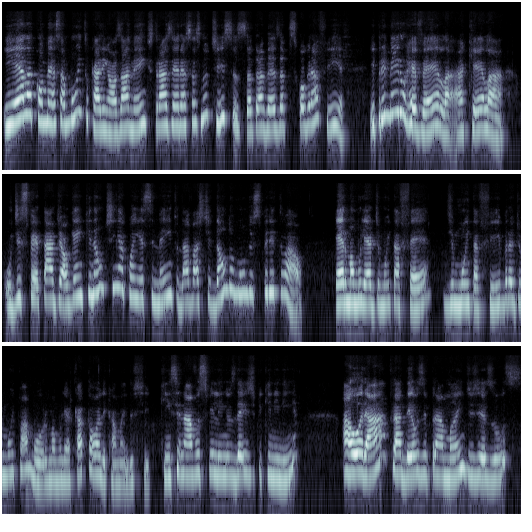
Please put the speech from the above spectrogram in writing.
E ela começa muito carinhosamente trazer essas notícias através da psicografia. E primeiro revela aquela o despertar de alguém que não tinha conhecimento da vastidão do mundo espiritual. Era uma mulher de muita fé, de muita fibra, de muito amor, uma mulher católica, a mãe do Chico, que ensinava os filhinhos desde pequenininha a orar para Deus e para a mãe de Jesus,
